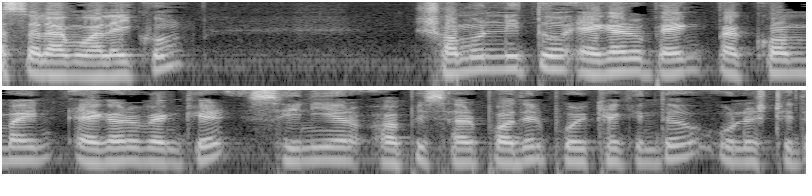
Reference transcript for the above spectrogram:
আসসালামু আলাইকুম। সমন্বিত এগারো ব্যাংক বা কম্বাইন্ড এগারো ব্যাংকের সিনিয়র অফিসার পদের পরীক্ষা কিন্তু অনুষ্ঠিত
